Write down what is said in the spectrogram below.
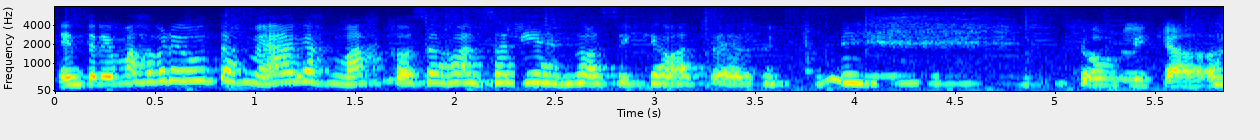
entre más preguntas me hagas, más cosas van saliendo, así que va a ser complicado.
